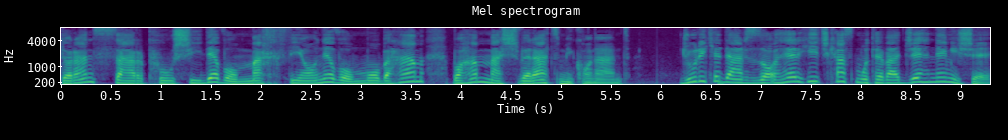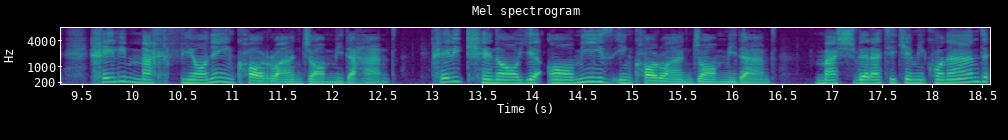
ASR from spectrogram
دارند سرپوشیده و مخفیانه و مبهم با هم مشورت می کنند جوری که در ظاهر هیچ کس متوجه نمیشه. خیلی مخفیانه این کار رو انجام می‌دهند. خیلی کنایه آمیز این کار رو انجام میدند مشورتی که می کنند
